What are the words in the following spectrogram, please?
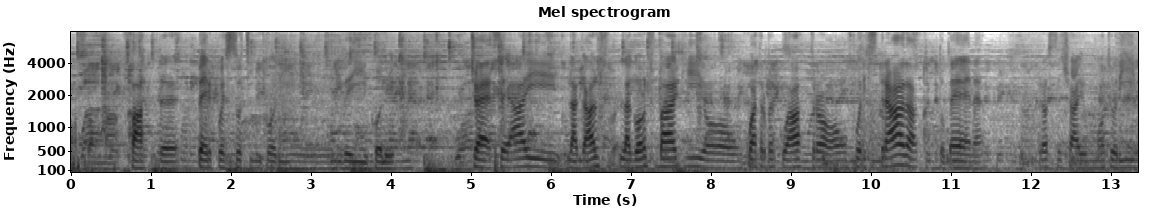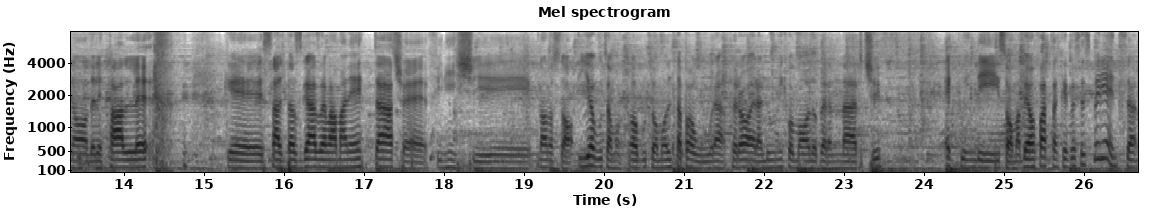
insomma, fatte per questo tipo di, di veicoli. Cioè se hai la golf, la golf buggy o un 4x4 o un fuoristrada tutto bene, però se hai un motorino, delle palle che salta sgasa la manetta, cioè finisci, non lo so, io ho avuto, ho avuto molta paura, però era l'unico modo per andarci. E quindi insomma abbiamo fatto anche questa esperienza.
